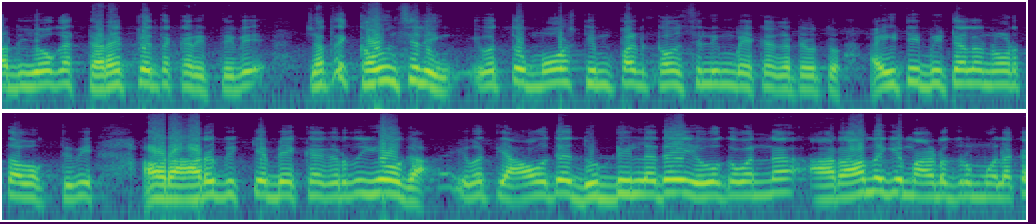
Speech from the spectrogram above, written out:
ಅದು ಯೋಗ ಥೆರಪಿ ಅಂತ ಕರಿತೀವಿ. ಜೊತೆ ಕೌನ್ಸಿಲಿಂಗ್ ಇವತ್ತು ಮೋಸ್ಟ್ ಇಂಪಾರ್ಟೆಂಟ್ ಕೌನ್ಸಿಲಿಂಗ್ ಬೇಕಾಗುತ್ತೆ. ಇವತ್ತು ಐ ಟಿ ಬಿಟೆಲ್ಲ ನೋಡ್ತಾ ಹೋಗ್ತೀವಿ. ಅವರ ಆರೋಗ್ಯಕ್ಕೆ ಬೇಕಾಗಿರೋದು ಯೋಗ. ಇವತ್ತು ಯಾವುದೇ ದುಡ್ಡಿಲ್ಲದೆ ಯೋಗವನ್ನು ಆರಾಮಾಗಿ ಮಾಡೋದ್ರ ಮೂಲಕ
